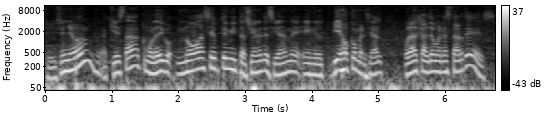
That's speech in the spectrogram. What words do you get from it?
Sí, señor. Aquí está, como le digo, no acepte imitaciones, decían eh, en el viejo comercial. Hola, alcalde, buenas tardes.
